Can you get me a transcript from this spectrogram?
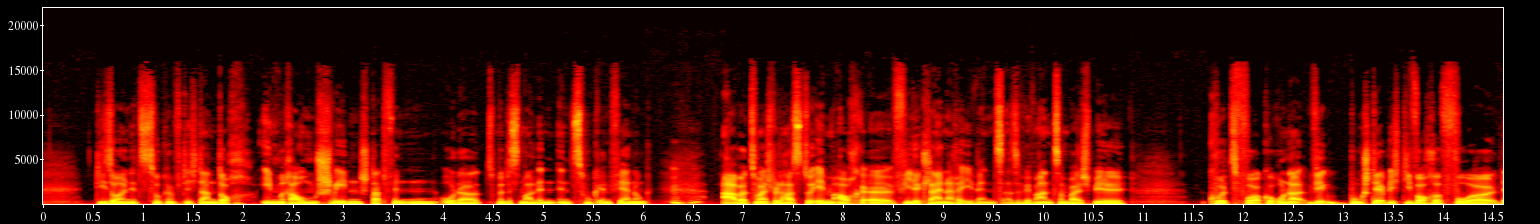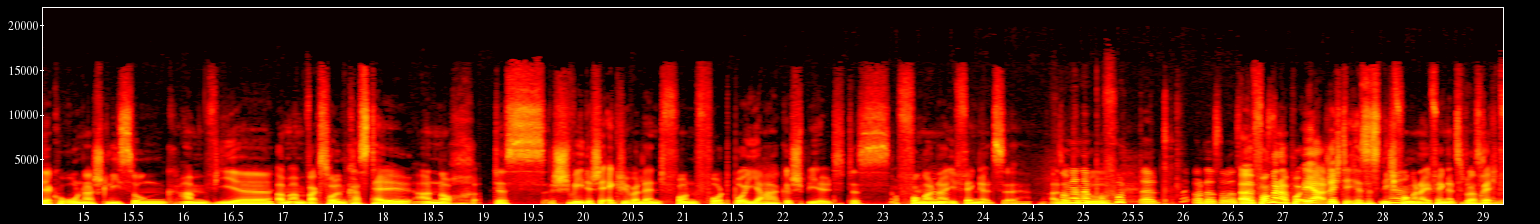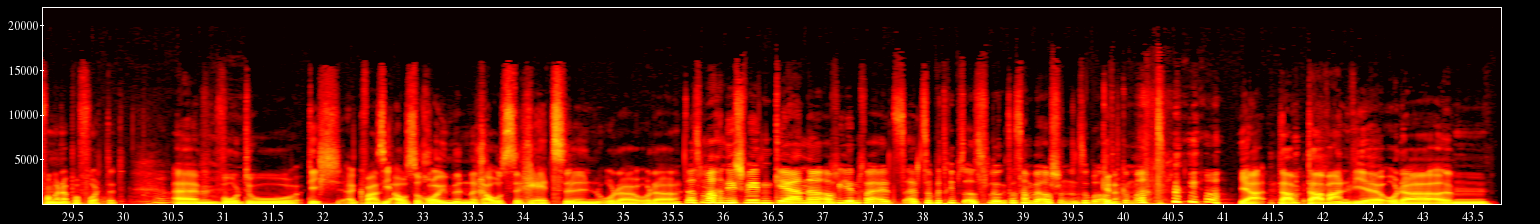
die sollen jetzt zukünftig dann doch im Raum Schweden stattfinden oder zumindest mal in, in Zugentfernung. Mhm. Aber zum Beispiel hast du eben auch äh, viele kleinere Events. Also wir waren zum Beispiel kurz vor Corona, wir, buchstäblich die Woche vor der Corona-Schließung, haben wir am, am Waxholm Kastell noch das schwedische Äquivalent von Fort Boyard gespielt, das Fångarna i fängelse. Also Fångarna på fortet oder sowas. Äh, Fångarna på, ja, richtig, es ist nicht ja. Fångarna i fängelse, du hast recht, Fångarna på fortet. Ja. Ähm, wo du dich äh, quasi aus Räumen rausrätseln oder, oder. Das machen die Schweden gerne, auf jeden Fall als, als so Betriebsausflug. Das haben wir auch schon super genau. oft gemacht. ja. ja, da, da waren wir oder ähm,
